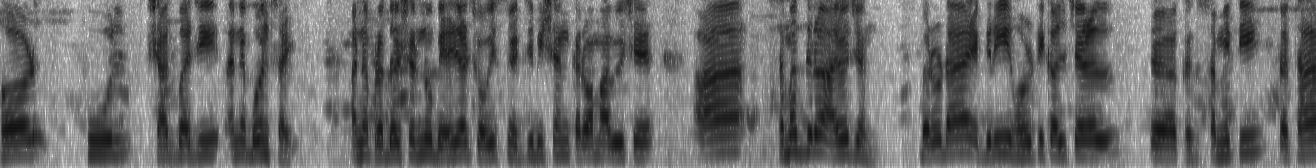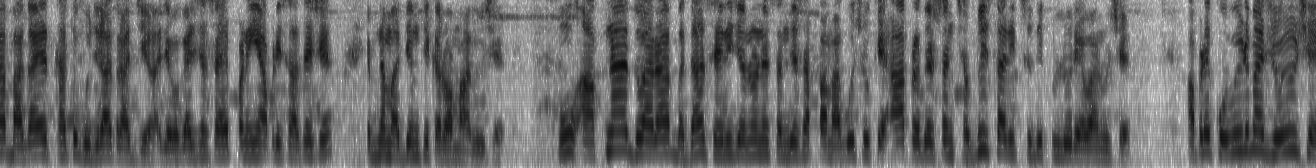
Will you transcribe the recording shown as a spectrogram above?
ફળ, ફૂલ, શાકભાજી અને બોનસાઈ અને પ્રદર્શનનું બે હજાર ચોવીસનું એક્ઝિબિશન કરવામાં આવ્યું છે. આ સમગ્ર આયોજન બરોડા એગ્રી હોર્ટિકલ્ચરલ સમિતિ તથા બાગાયત ખાતું ગુજરાત રાજ્ય, આજે વગાસિયા સાહેબ પણ અહીંયા આપણી સાથે છે, એમના માધ્યમથી કરવામાં આવ્યું છે. હું આપના દ્વારા બધા શહેરીજનોને સંદેશ આપવા માગું છું કે આ પ્રદર્શન છવ્વીસ તારીખ સુધી ખુલ્લું રહેવાનું છે. આપણે કોવિડમાં જોયું છે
